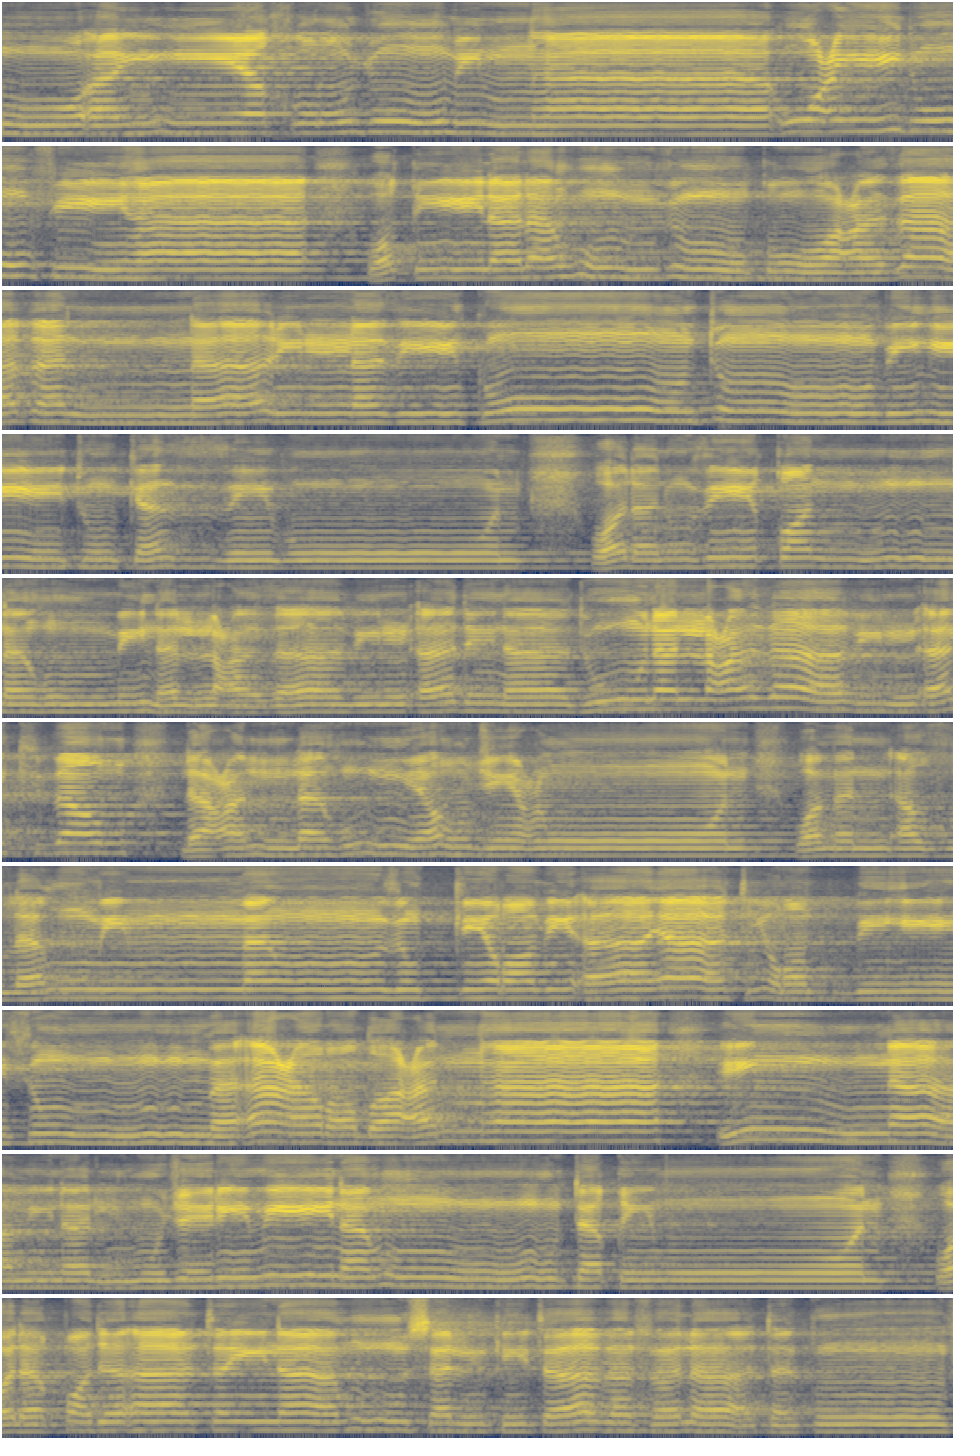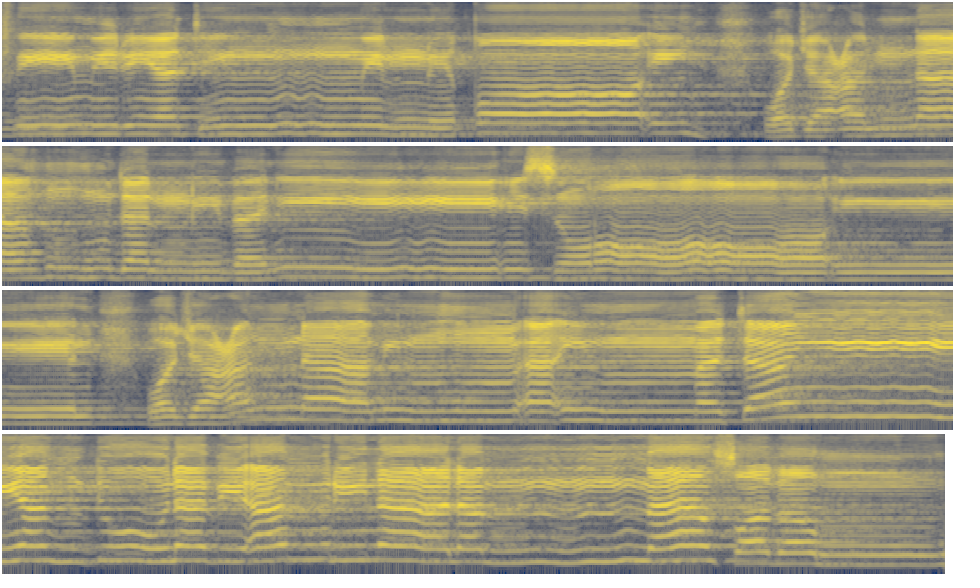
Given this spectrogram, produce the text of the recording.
يخرجوا منها أعيدوا فيها وقيل لهم ذوقوا عذاب النار. الذي كنتم به تكذبون ولنذيقنهم من العذاب الأدنى دون العذاب الأكبر لعلهم يرجعون ومن أظلم ممن ذكر بآيات ربه ثم أعرض عنها إنا من المجرمين منتقمون ولقد آتينا موسى الكتاب فلا تكن في مرية من لقائه وجعلناه هدى لبني إسرائيل. وجعلنا منهم أئمة يهدون بأمرنا لما صبروا.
